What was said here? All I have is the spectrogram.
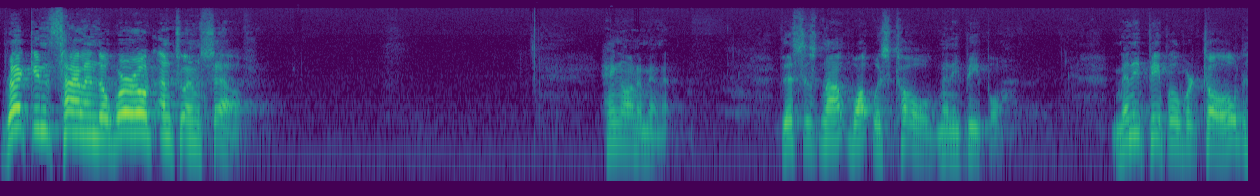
reconciling the world unto himself. Hang on a minute. This is not what was told many people. Many people were told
